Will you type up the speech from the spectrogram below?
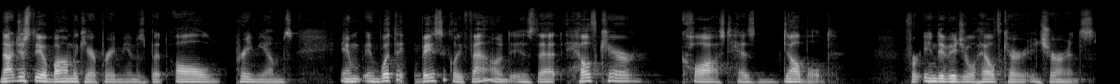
not just the Obamacare premiums, but all premiums. And, and what they basically found is that healthcare cost has doubled for individual healthcare insurance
